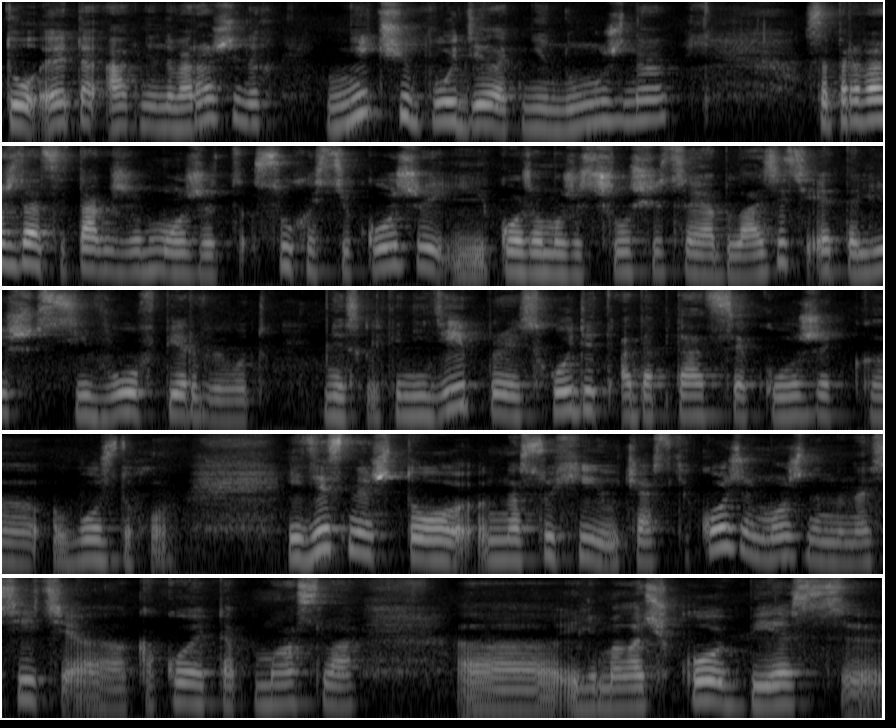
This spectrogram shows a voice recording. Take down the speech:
то это акне новорожденных, ничего делать не нужно. Сопровождаться также может сухостью кожи, и кожа может шелушиться и облазить. Это лишь всего в первые вот несколько недель происходит адаптация кожи к воздуху. Единственное, что на сухие участки кожи можно наносить э, какое-то масло э, или молочко без э,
